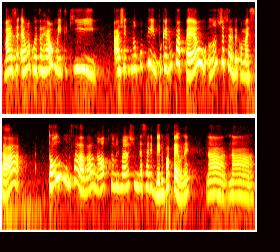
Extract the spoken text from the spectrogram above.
Mas é uma coisa realmente que a gente não compreende, porque no papel, antes da Série B começar, todo mundo falava, ah, o Náutico tem um dos melhores times da Série B no papel, né? Na, na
